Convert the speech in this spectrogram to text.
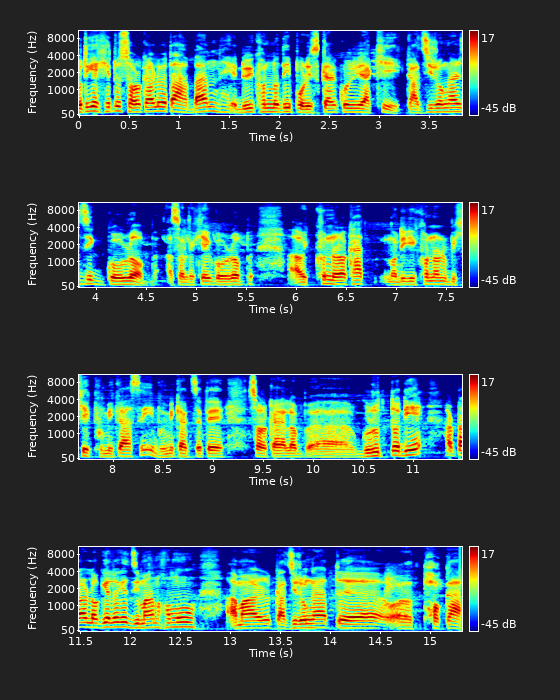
গতিকে সেইটো চৰকাৰলৈ এটা আহ্বান এই দুইখন নদী পৰিষ্কাৰ কৰি ৰাখি কাজিৰঙাৰ যি গৌৰৱ আচলতে সেই গৌৰৱ অক্ষুণ্ণ ৰখাত নদীকেইখনৰ বিশেষ ভূমিকা আছে। এই ভূমিকাক যাতে চৰকাৰে অলপ গুৰুত্ব দিয়ে আৰু তাৰ লগে লগে যিমানসমূহ আমাৰ কাজিৰঙাত থকা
